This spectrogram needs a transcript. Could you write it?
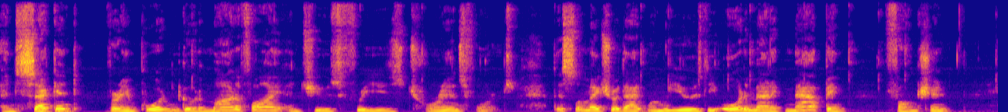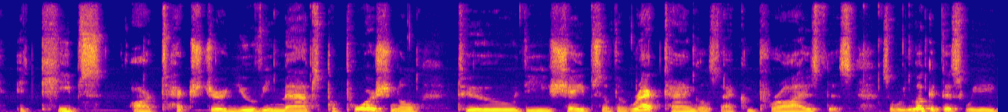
and second, very important, go to Modify and choose Freeze Transforms. This will make sure that when we use the automatic mapping function, it keeps our texture UV maps proportional to the shapes of the rectangles that comprise this. So we look at this, we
